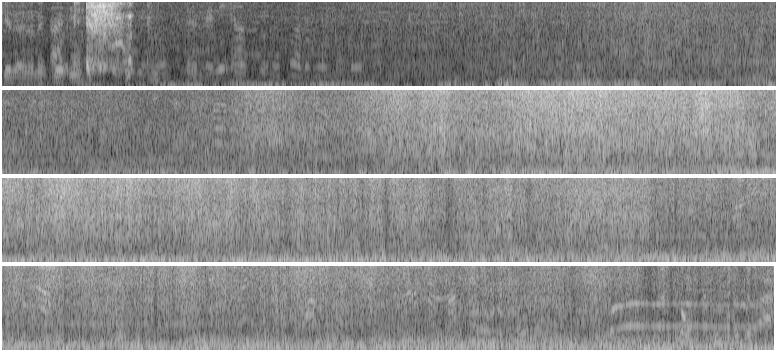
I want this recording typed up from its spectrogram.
Kita dah boat ni. Yang sini, yang slot tu ada buku. Ngantuk ah.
